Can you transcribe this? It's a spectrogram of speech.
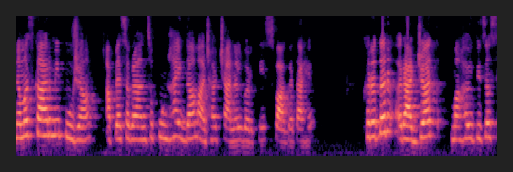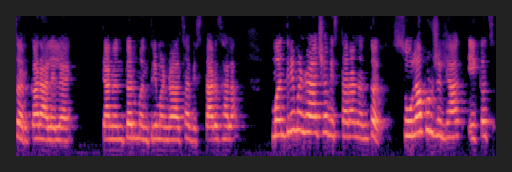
नमस्कार मी पूजा. आपल्या सगळ्यांचं पुन्हा एकदा माझ्या चॅनलवरती स्वागत आहे. खरं तर राज्यात महायुतीचं सरकार आलेलं आहे. त्यानंतर मंत्रिमंडळाचा विस्तार झाला. मंत्रिमंडळाच्या विस्तारानंतर सोलापूर जिल्ह्यात एकच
